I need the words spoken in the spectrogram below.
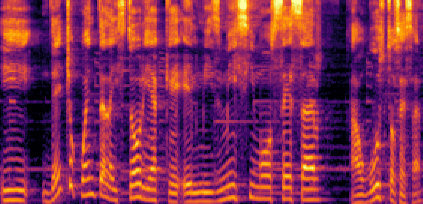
y de hecho cuenta la historia que el mismísimo César, Augusto César,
